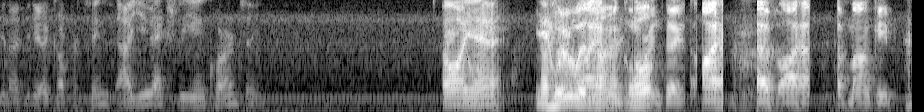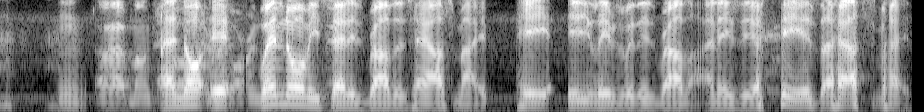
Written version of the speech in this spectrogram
you know, video conferencing? Are you actually in quarantine? Oh yeah. Yeah, Now, who would I know? in Nor- quarantine. I have, I have monkey. Mm. I have monkey. And Oh, not it, when Normie Yeah. said his brother's housemate, he he lives with his brother and he's the, he is the housemate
